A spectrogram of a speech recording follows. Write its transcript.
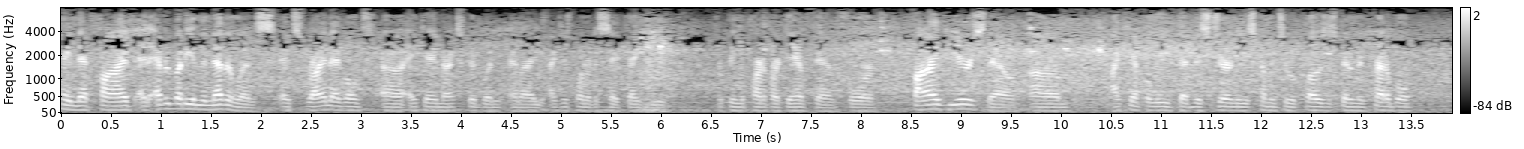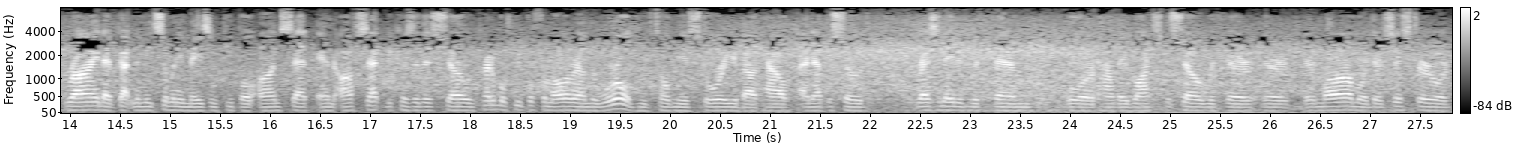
Hey, Net5, and everybody in the Netherlands. It's Ryan Eggold, uh, aka Max Goodwin, and I, I, just wanted to say thank you for being a part of our Damn Fam for five years now. Um, I can't believe that this journey is coming to a close. It's been an incredible ride. I've gotten to meet so many amazing people on set and off set because of this show. Incredible people from all around the world who've told me a story about how an episode resonated with them or how they watched the show with their, their, their mom or their sister or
